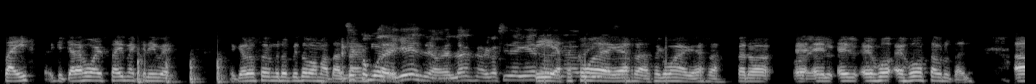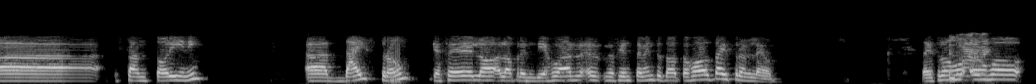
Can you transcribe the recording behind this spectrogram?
Scythe. El que quiera jugar Scythe me escribe. Yo quiero ser un grupito para matar. Ese es como de guerra, ¿verdad? Algo así de guerra. Sí, ese es como de guerra, ese es como de guerra. Pero el, el, el, juego, el, juego, está brutal. Uh, Santorini, uh, Dice Throne, que ese lo, lo, aprendí a jugar eh, recientemente. ¿Tú has jugado Dice Throne, Leo? Dice Throne es un juego...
